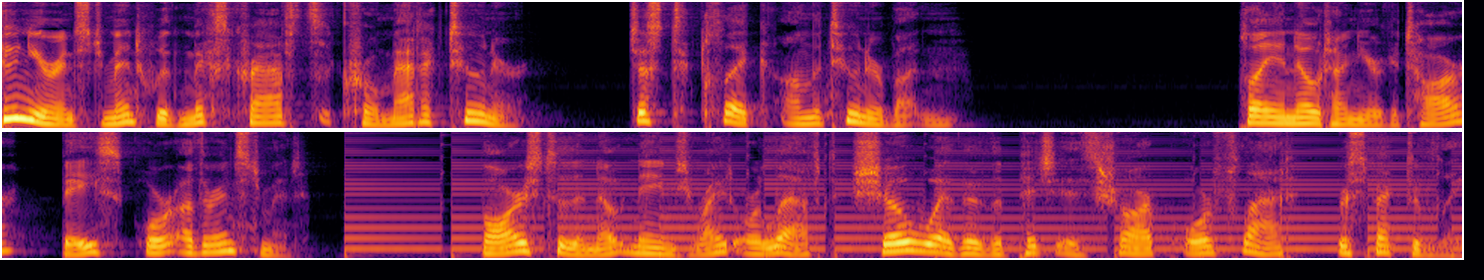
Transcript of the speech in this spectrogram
Tune your instrument with Mixcraft's Chromatic Tuner. Just click on the Tuner button. Play a note on your guitar, bass, or other instrument. Bars to the note names right or left show whether the pitch is sharp or flat, respectively.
